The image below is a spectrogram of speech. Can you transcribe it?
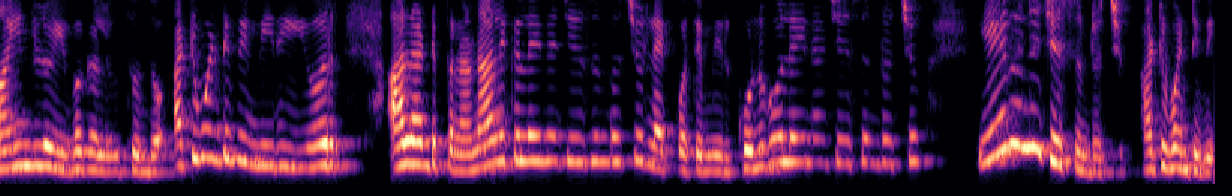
మైండ్లో ఇవ్వగలుగుతుందో అటువంటివి మీరు ఇయర్ అలాంటి ప్రణాళికలైనా చేసి ఉండొచ్చు లేకపోతే మీరు కొనుగోలైనా చేసి ఉండొచ్చు ఏమైనా చేసి ఉండొచ్చు అటువంటివి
